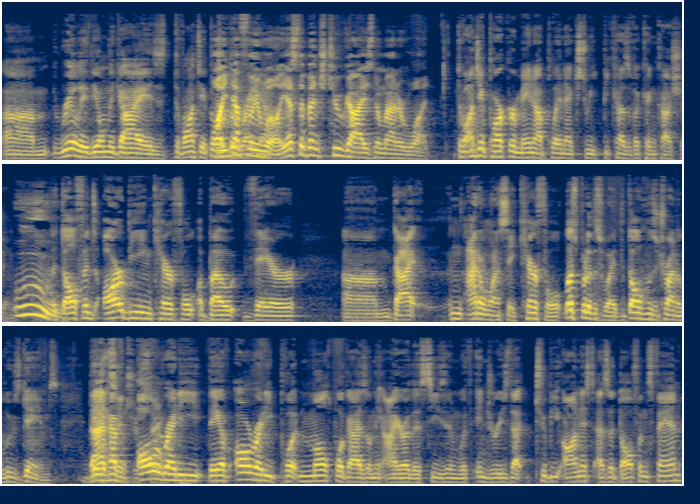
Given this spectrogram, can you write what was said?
Um, really, the only guy is DeVante. Parker Well, he definitely right will. He has to bench two guys no matter what. DeVante Parker may not play next week because of a concussion. Ooh. The Dolphins are being careful about their um, guy. I don't want to say careful. Let's put it this way: the Dolphins are trying to lose games. They have already they have already put multiple guys on the IR this season with injuries that, to be honest, as a Dolphins fan,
